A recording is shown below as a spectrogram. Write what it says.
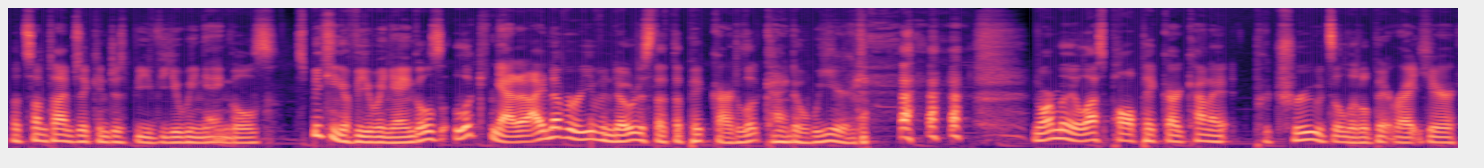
but sometimes it can just be viewing angles. Speaking of viewing angles, looking at it, I never even noticed that the pickguard looked kind of weird. Normally Les Paul pickguard kind of protrudes a little bit right here.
